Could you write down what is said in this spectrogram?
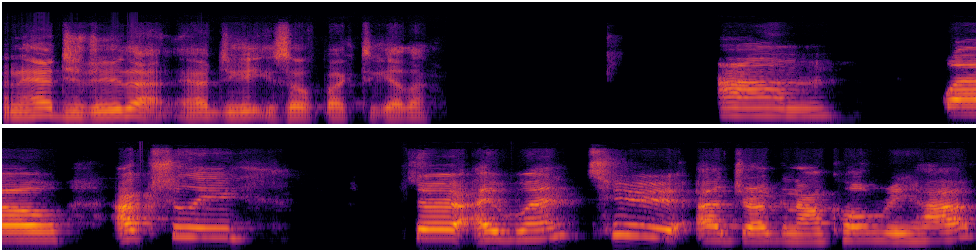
And how'd you do that? How'd you get yourself back together? Um, well, actually, so I went to a drug and alcohol rehab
